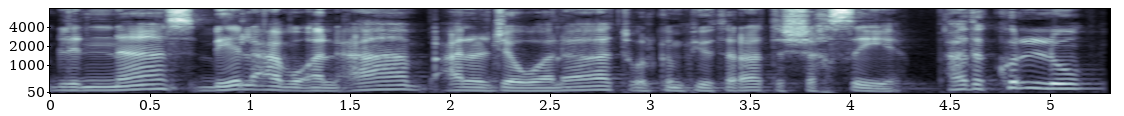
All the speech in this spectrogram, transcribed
للناس بيلعبوا ألعاب على الجوالات والكمبيوترات الشخصية. هذا كله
